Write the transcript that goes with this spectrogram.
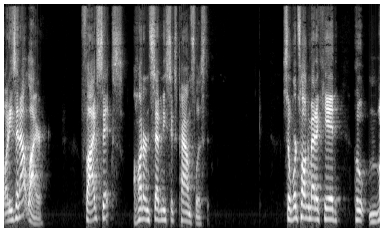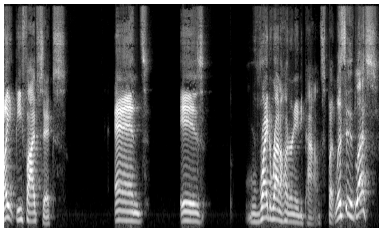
But he's an outlier. 5'6, 176 pounds listed. So we're talking about a kid who might be five six and is right around 180 pounds, but listed less.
